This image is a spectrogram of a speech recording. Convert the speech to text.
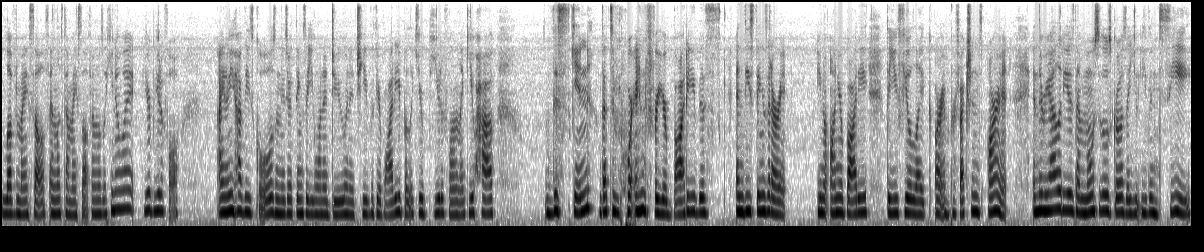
loved myself and looked at myself and was like, you know what? You're beautiful. I know you have these goals and these are things that you want to do and achieve with your body, but like you're beautiful and like you have this skin that's important for your body, this and these things that are you know, on your body that you feel like are imperfections aren't. And the reality is that most of those girls that you even see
